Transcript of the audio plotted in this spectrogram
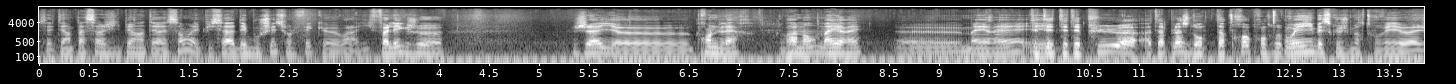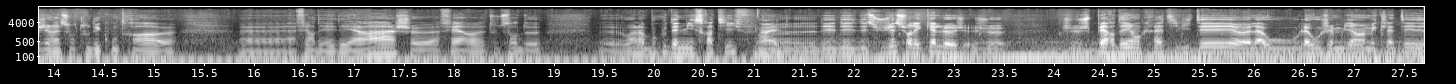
ça a été un passage hyper intéressant et puis ça a débouché sur le fait que voilà, il fallait que je j'aille prendre l'air, vraiment, m'aérer. m'aérer. T'étais plus à, ta place dans ta propre entreprise Oui, parce que je me retrouvais à gérer surtout des contrats euh, à faire des, RH, euh, à faire euh, toutes sortes de. voilà, beaucoup d'administratifs, des, sujets sur lesquels je, je, perdais en créativité, là où, là où j'aime bien m'éclater,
